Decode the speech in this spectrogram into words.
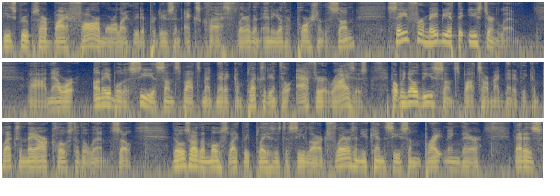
These groups are by far more likely to produce an X-class flare than any other portion of the Sun, save for maybe at the eastern limb. Uh, now we're unable to see a sunspot's magnetic complexity until after it rises, but we know these sunspots are magnetically complex and they are close to the limb. So those are the most likely places to see large flares, and you can see some brightening there. That is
